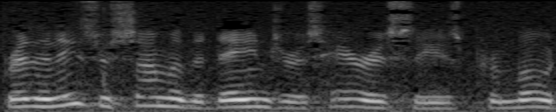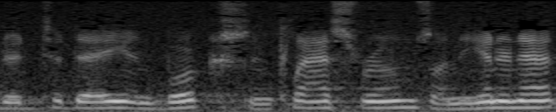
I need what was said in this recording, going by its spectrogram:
Brethren, these are some of the dangerous heresies promoted today in books and classrooms, on the internet,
